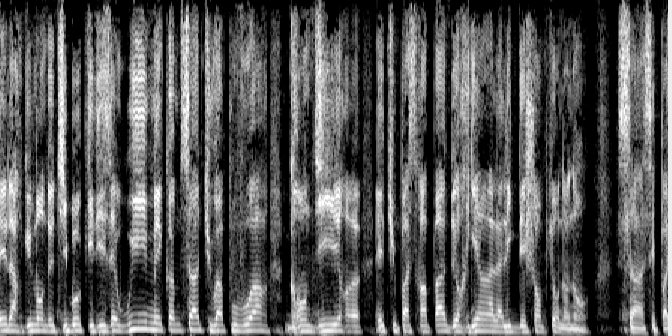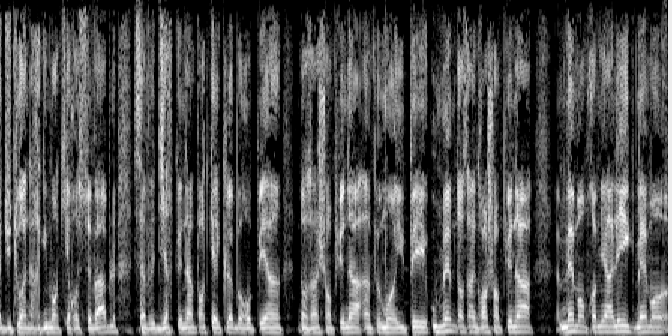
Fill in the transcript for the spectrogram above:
Et l'argument de Thibaut qui disait oui, mais comme ça, tu vas pouvoir grandir euh, et tu passeras pas de rien à la Ligue des Champions. Non, non, ça, c'est pas du tout un argument qui est recevable. Ça veut dire que n'importe quel club européen dans un championnat un peu moins huppé ou même dans un grand championnat, même en Première Ligue, même en,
